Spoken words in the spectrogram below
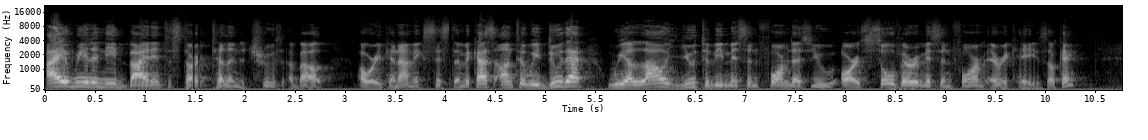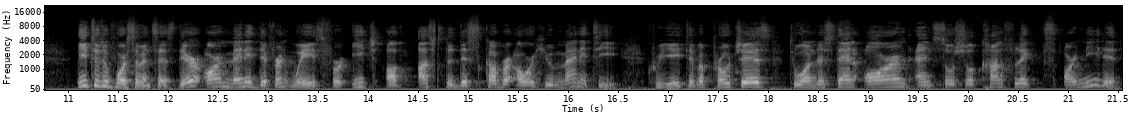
I really need Biden to start telling the truth about our economic system because until we do that, we allow you to be misinformed as you are so very misinformed, Eric Hayes. Okay? E2247 says there are many different ways for each of us to discover our humanity. Creative approaches to understand armed and social conflicts are needed.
